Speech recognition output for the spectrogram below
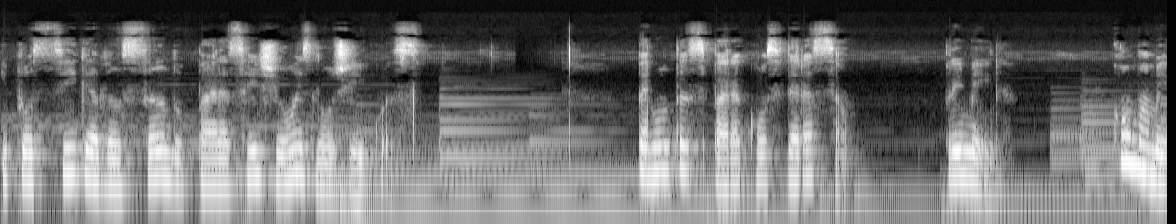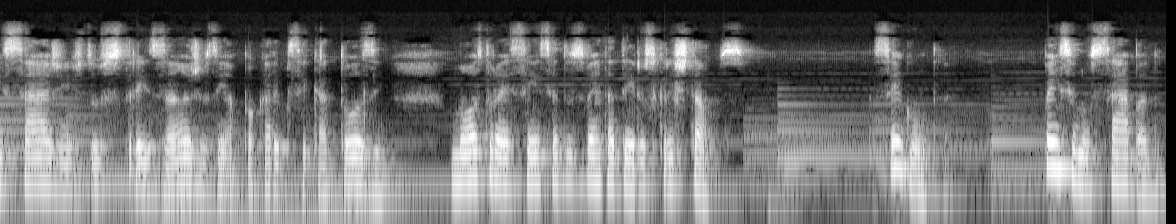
e prossiga avançando para as regiões longínquas. Perguntas para consideração. Primeira: Como as mensagens dos três anjos em Apocalipse 14 mostram a essência dos verdadeiros cristãos? Segunda, pense no sábado,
